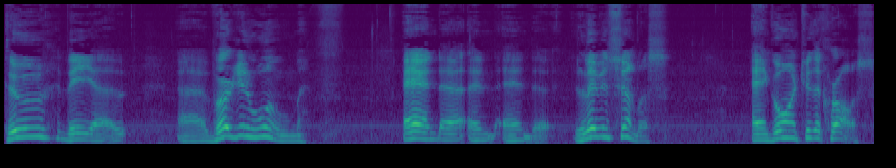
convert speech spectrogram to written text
through the uh, uh, virgin womb and uh, and and uh, living sinless and going to the cross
